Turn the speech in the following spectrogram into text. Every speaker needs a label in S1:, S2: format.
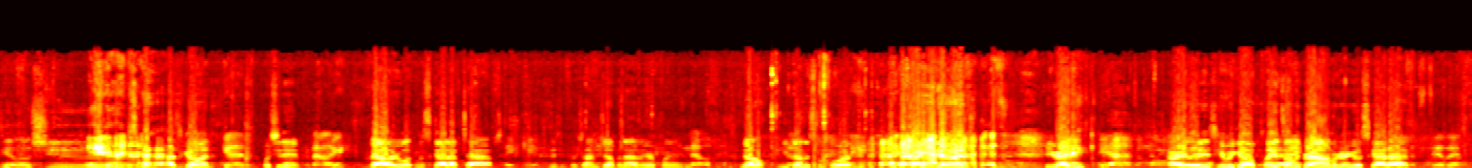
S1: those shoes. How's it going?
S2: Good.
S1: What's your name?
S2: Valerie?
S1: Valerie, welcome to Skydive Taft.
S2: Thank you.
S1: This your first time jumping out of an airplane?
S2: No.
S1: No? You've
S2: No.
S1: done this before? How you doing? You ready?
S2: Yeah.
S1: All right, ladies, here we go. Planes on the ground. We're going to go skydive.
S2: Let's do this.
